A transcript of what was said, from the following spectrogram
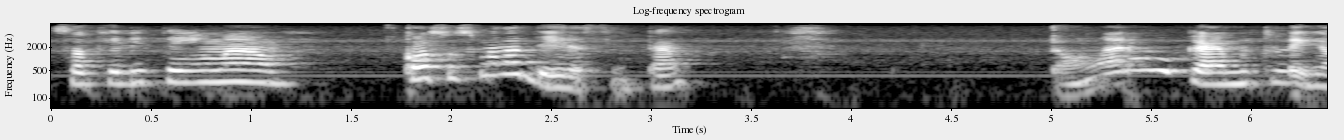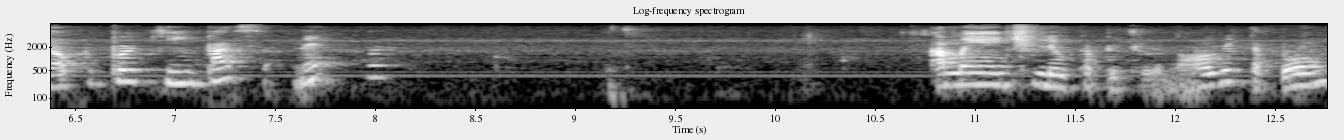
Só que ele tem uma. como se fosse uma ladeira, assim, tá? Então não era um lugar muito legal para o porquinho passar, né? Amanhã a gente lê o capítulo 9, tá bom?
